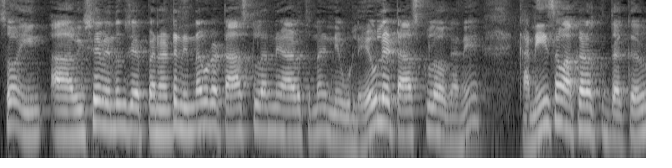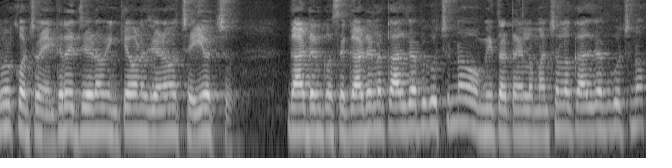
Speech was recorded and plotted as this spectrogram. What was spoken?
సో ఆ విషయం ఎందుకు చెప్పానంటే నిన్న కూడా టాస్కులన్నీ ఆడుతున్నాయి నువ్వు లేవులే టాస్క్లో కానీ కనీసం అక్కడ దగ్గర కొంచెం ఎంకరేజ్ చేయడం ఇంకేమైనా చేయడం చేయొచ్చు గార్డెన్కి వస్తే గార్డెన్లో కాలు చాపి కూర్చున్నావు మిగతా టైంలో మంచంలో కాలు చాపి కూర్చున్నావు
